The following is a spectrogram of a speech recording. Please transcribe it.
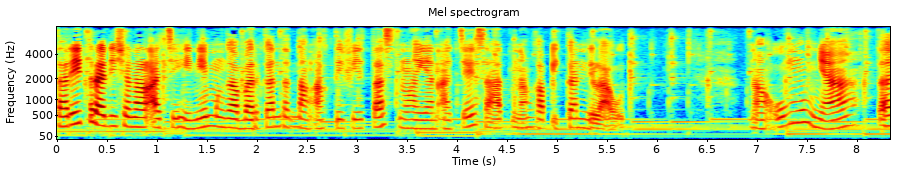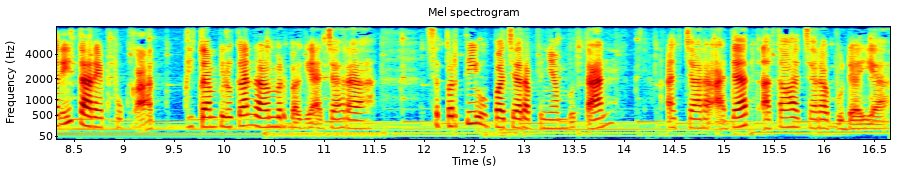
Tari tradisional Aceh ini menggambarkan tentang aktivitas nelayan Aceh saat menangkap ikan di laut. Nah, umumnya tari tarik pukat ditampilkan dalam berbagai acara, seperti upacara penyambutan, acara adat, atau acara budaya.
